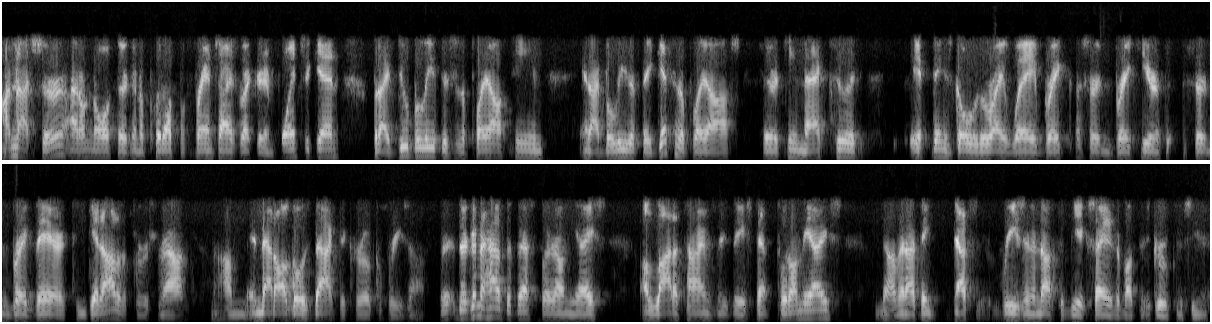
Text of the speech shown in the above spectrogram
I'm not sure. I don't know if they're going to put up a franchise record in points again, but I do believe this is a playoff team and I believe if they get to the playoffs, they're a team that could, if things go the right way, break a certain break here, a certain break there, can get out of the first round. Um, and that all goes back to Kirill Kaprizov. They're, going to have the best player on the ice. A lot of times they step foot on the ice. Um, and I think that's reason enough to be excited about this group this year.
